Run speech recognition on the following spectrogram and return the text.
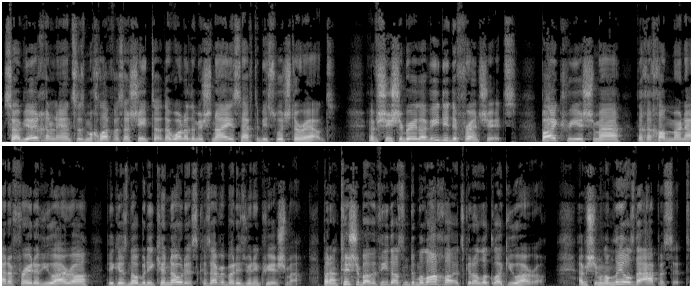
So Rabbi Yochanan answers Machlefas Hashita, that one of the Mishnayos have to be switched around. Rav Shisha Davidi differentiates. By Kriyashma, the Chacham are not afraid of Yuhara because nobody can notice because everybody's reading Kriyashma. But on Tisha B'Av, if he doesn't do Malacha, it's going to look like Yuhara. Abishim Gamliel is the opposite.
